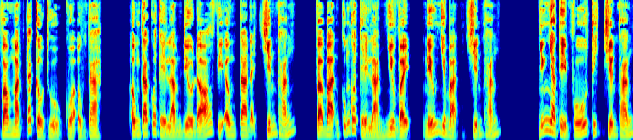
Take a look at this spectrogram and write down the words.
vào mặt các cầu thủ của ông ta. Ông ta có thể làm điều đó vì ông ta đã chiến thắng và bạn cũng có thể làm như vậy nếu như bạn chiến thắng. Những nhà tỷ phú thích chiến thắng.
